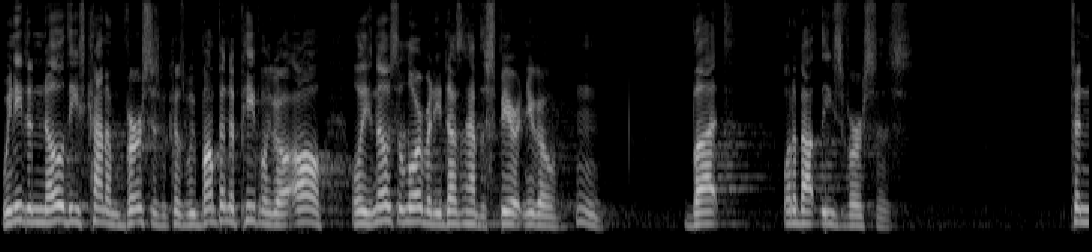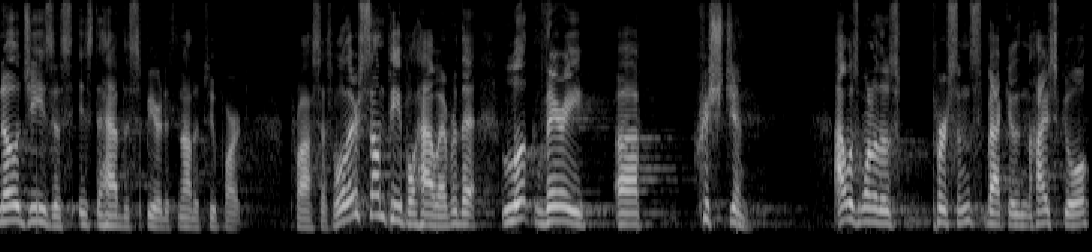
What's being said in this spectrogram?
We need to know these kind of verses because we bump into people and go, oh, well, he knows the Lord, but he doesn't have the Spirit. And you go, hmm, but what about these verses? To know Jesus is to have the Spirit. It's not a two part process. Well, there's some people, however, that look very uh, Christian. I was one of those persons back in high school.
